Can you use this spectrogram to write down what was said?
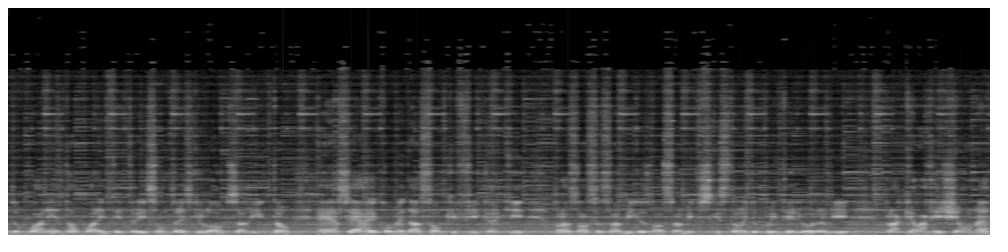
do 40 ao 43, são 3 quilômetros ali. Então, essa é a recomendação que fica aqui para as nossas amigas, nossos amigos que estão indo para o interior ali, para aquela região, né?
